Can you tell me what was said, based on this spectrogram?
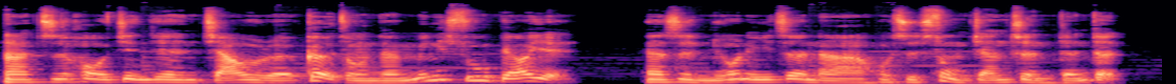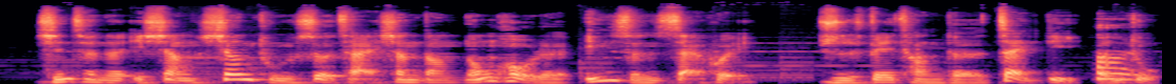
那之后渐渐加入了各种的民俗表演，像是牛犁镇啊，或是宋江镇等等，形成了一项乡土色彩相当浓厚的阴神赛会，就是非常的在地本土。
